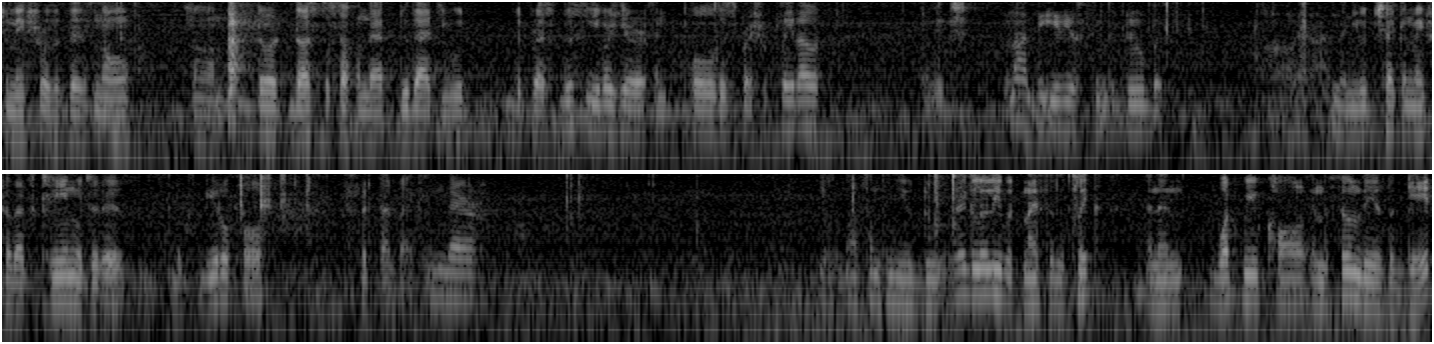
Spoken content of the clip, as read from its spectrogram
to make sure that there's no um, dirt, dust, or stuff on that. Do that. You would depress this lever here and pull this pressure plate out, which not the easiest thing to do, but uh, and then you would check and make sure that's clean, which it is. It looks beautiful. Slip that back in there. This is not something you do regularly, but nice little click. And then what we call in the film day is the gate.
